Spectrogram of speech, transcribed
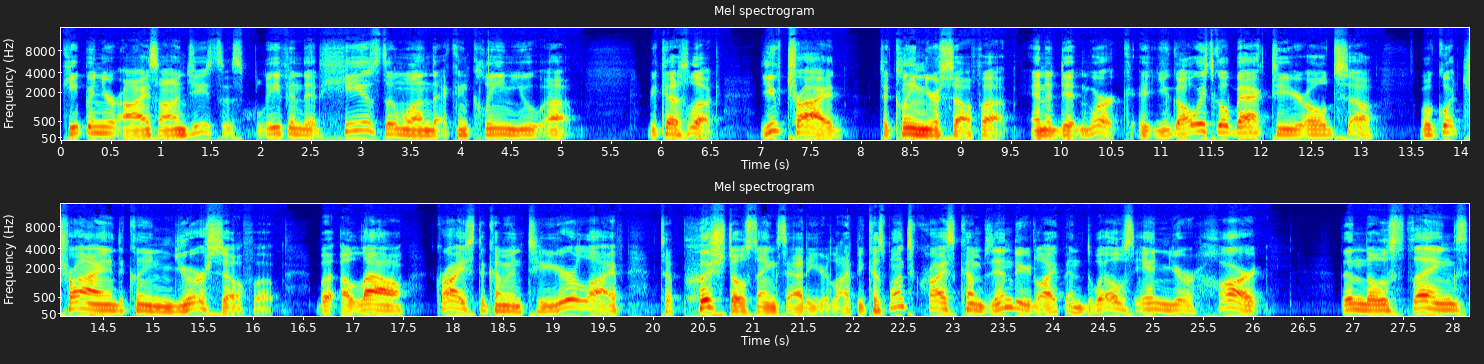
Keeping your eyes on Jesus, believing that He is the one that can clean you up. Because look, you've tried to clean yourself up and it didn't work. You always go back to your old self. Well, quit trying to clean yourself up, but allow Christ to come into your life to push those things out of your life. Because once Christ comes into your life and dwells in your heart, then those things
